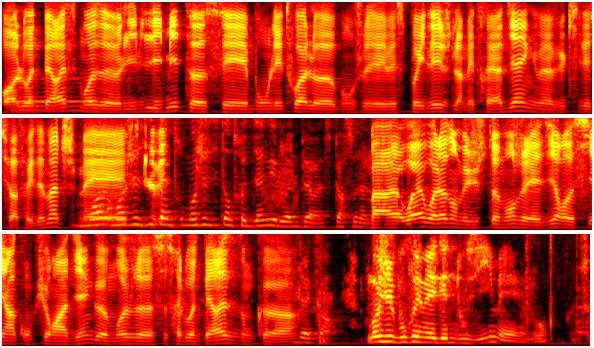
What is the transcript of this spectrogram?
Bon, Euh, Luan Perez, moi, li- limite, euh, c'est bon, l'étoile, euh, bon, je vais spoiler, je la mettrai à Dieng, euh, vu qu'il est sur la feuille de match, mais. moi, j'hésite avait- entre, moi, j'hésite entre Dieng et Luan Perez, personnellement. Bah ouais, voilà, non, mais justement, j'allais dire, s'il y a un concurrent à Dieng, moi, je- ce serait Luan Perez, donc. euh, Je suis d'accord. Moi, j'ai beaucoup aimé Gendouzi, mais bon. Je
